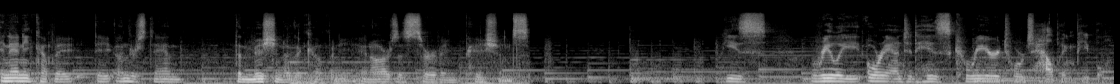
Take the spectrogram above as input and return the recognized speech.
in any company, they understand the mission of the company, and ours is serving patients. He's really oriented his career towards helping people.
